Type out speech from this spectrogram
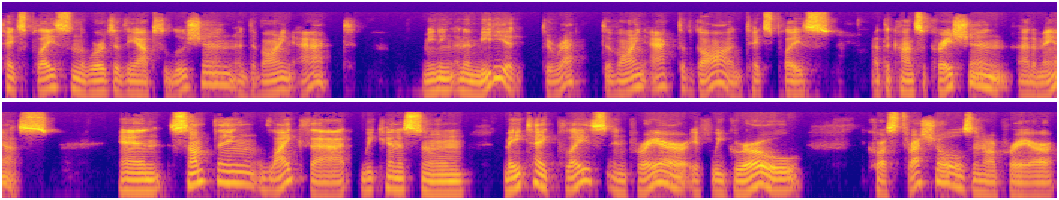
takes place in the words of the absolution, a divine act, meaning an immediate, direct divine act of God takes place at the consecration at a mass. And something like that we can assume may take place in prayer if we grow across thresholds in our prayer,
